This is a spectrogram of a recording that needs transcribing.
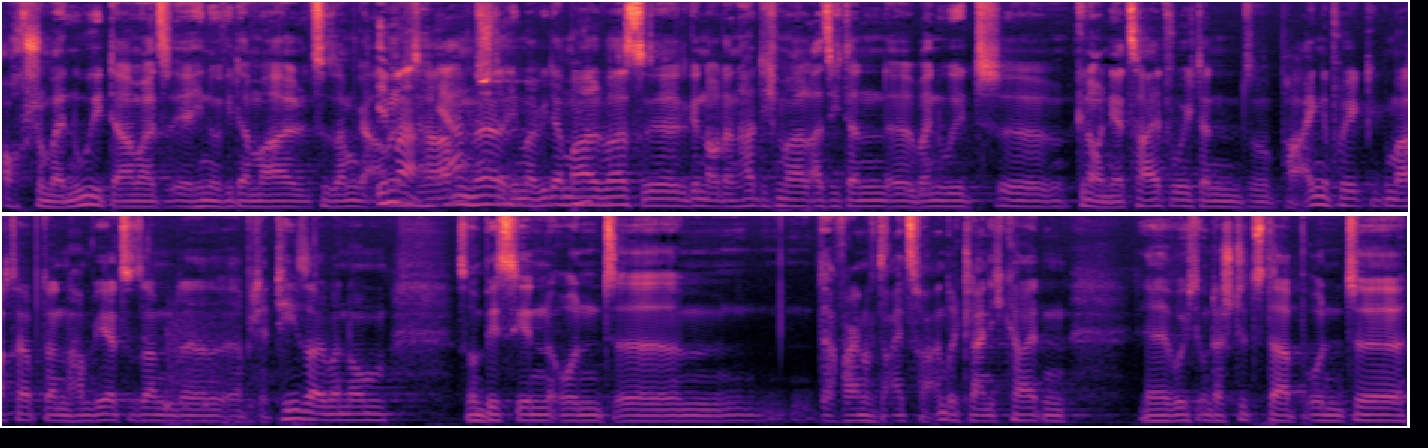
auch schon bei Nuit damals äh, hin und wieder mal zusammengearbeitet immer, haben. Ja, ne? Immer wieder mal mhm. was. Äh, genau, dann hatte ich mal, als ich dann äh, bei Nuit, genau in der Zeit, wo ich dann so ein paar eigene Projekte gemacht habe, dann haben wir ja zusammen, da habe ich ja Tesa übernommen, so ein bisschen. Und ähm, da waren noch ein, zwei andere Kleinigkeiten, äh, wo ich unterstützt habe. Und äh,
